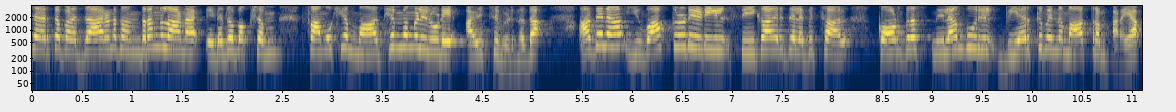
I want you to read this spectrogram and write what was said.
ചേർത്ത പ്രചാരണ തന്ത്രങ്ങളാണ് ഇടതുപക്ഷം സാമൂഹ്യ മാധ്യമങ്ങളിലൂടെ അഴിച്ചുവിടുന്നത്. അതിന് യുവാക്കളുടെ ഇടയിൽ സ്വീകാര്യത ലഭിച്ചാൽ കോൺഗ്രസ് നിലമ്പൂരിൽ വിയർക്കുമെന്ന് മാത്രം പറയാം.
